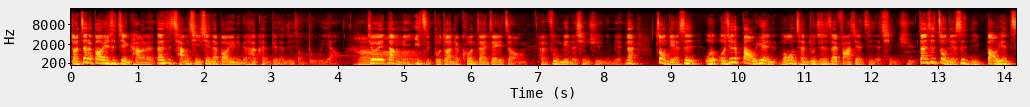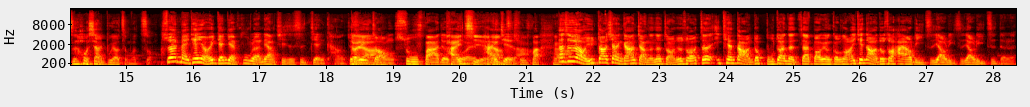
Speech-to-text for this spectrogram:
短暂的抱怨是健康的，但是长期陷在抱怨里面，它可能变成是一种毒药，哦。就会让你一直不断的困在这一种很负面的情绪里面。那重点是我我觉得抱怨某种程度就是在发泄自己的情绪，但是重点是你抱怨之后下一步要怎么走。所以每天有一点点负能量，其实是健康，就是一种抒发就对排解排解抒发。啊但是有遇到像你刚刚讲的那种，就是说真的，一天到晚都不断的在抱怨工作，一天到晚都说他要离职、要离职、要离职的人，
